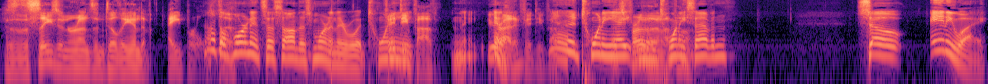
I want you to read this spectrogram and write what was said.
because the season runs until the end of April. Oh, the so Hornets I saw this morning. They were what twenty 55. You're Yeah. right at 55. Yeah, they're twenty That's eight further than I and twenty seven. So anyway,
